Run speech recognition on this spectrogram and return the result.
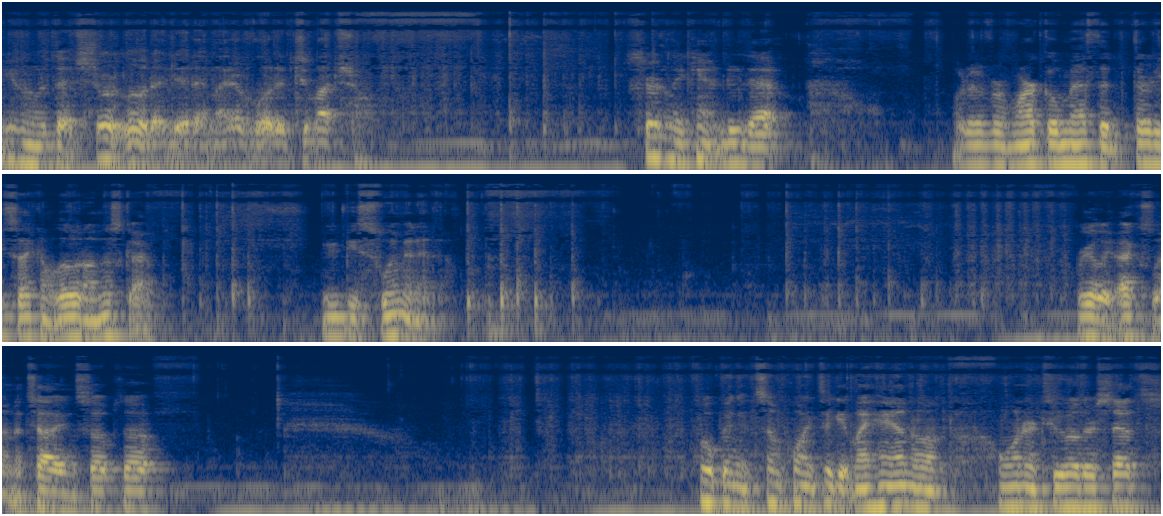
Even with that short load I did, I might have loaded too much. Certainly can't do that. Whatever Marco method 30 second load on this guy. You'd be swimming in it. Really excellent Italian soap though. Hoping at some point to get my hand on one or two other sets.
